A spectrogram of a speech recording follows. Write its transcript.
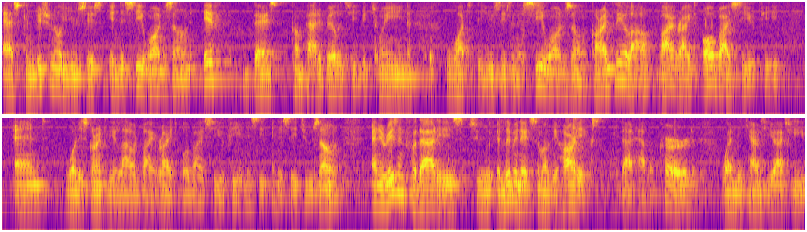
as conditional uses in the C1 zone if there's compatibility between what the uses in the C1 zone currently allow by right or by CUP and what is currently allowed by right or by CUP in a C2 zone. And the reason for that is to eliminate some of the heartaches that have occurred when the county actually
